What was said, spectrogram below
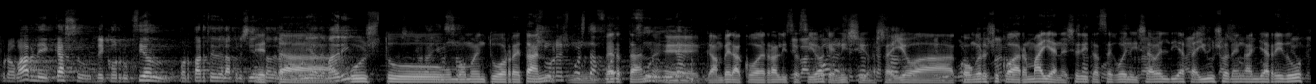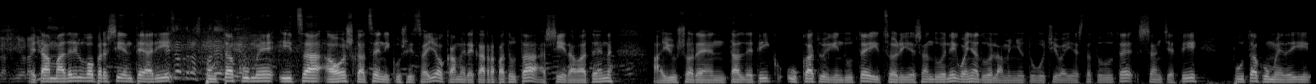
probable caso de corrupción por parte de la presidenta de la Comunidad de Madrid. justu momentu horretan, bertan, eh, ganberako errealizazioak emisioa saioa kongresuko armaian eserita zegoen Isabel Díaz Ayusoren ganjarri du, eta Madrilgo presidenteari putakume hitza ahoskatzen ikusi zaio, kamere karrapatuta, hasiera baten, Ayusoren taldetik ukatu egin dute, hitzori esan duenik, baina duela minutu gutxi bai estatu dute, Sánchezi putakume, de,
